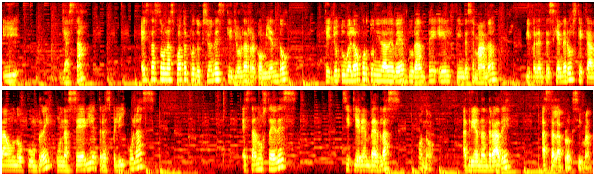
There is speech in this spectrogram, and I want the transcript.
Y ya está. Estas son las cuatro producciones que yo les recomiendo, que yo tuve la oportunidad de ver durante el fin de semana. Diferentes géneros que cada uno cumple, una serie, tres películas. Están ustedes si quieren verlas o no. Adrián Andrade, hasta la próxima.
